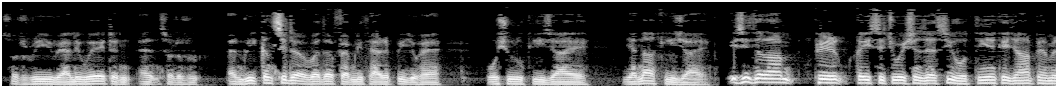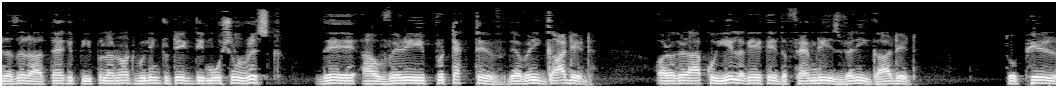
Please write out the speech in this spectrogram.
sort reevaluate and reconsider whether family therapy جو ہے، وہ شروع کی جائے۔ یا نہ کی جائے۔ اسی طرح پھر کئی سچویشن ایسی ہوتی ہیں کہ جہاں پہ ہمیں نظر آتا ہے کہ people are not willing to take the emotional risk they are very protective they are very guarded اور اگر آپ کو یہ لگے کہ the family is very guarded تو پھر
